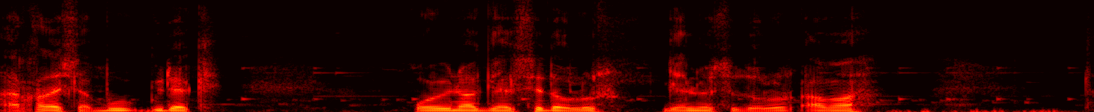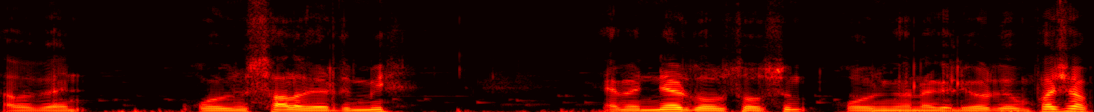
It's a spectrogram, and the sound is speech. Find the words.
Arkadaşlar bu güdek koyuna gelse de olur, gelmese de olur ama tabi ben koyunu salıverdim mi hemen nerede olursa olsun koyunun yanına geliyor. Dedim paşam.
